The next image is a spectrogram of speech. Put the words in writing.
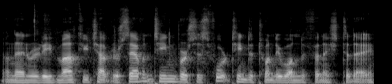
And then we read Matthew chapter 17, verses 14 to 21 to finish today.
